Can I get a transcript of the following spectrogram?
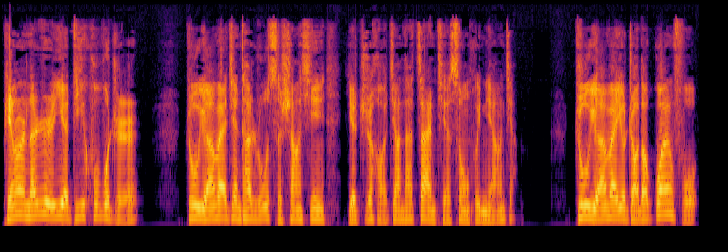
平儿那日夜啼哭不止。朱员外见他如此伤心，也只好将他暂且送回娘家。朱员外又找到官府，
